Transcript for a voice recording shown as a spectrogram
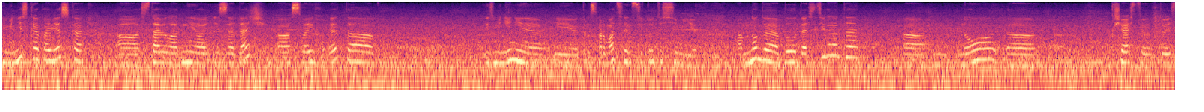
феминистская повестка, ставила одни из задач своих – это изменение и трансформация института семьи. Многое было достигнуто, но, к счастью, то есть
